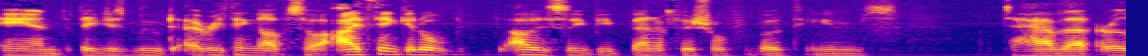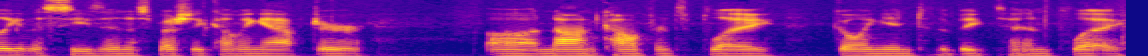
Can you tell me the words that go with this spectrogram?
and they just moved everything up. So I think it'll obviously be beneficial for both teams to have that early in the season, especially coming after uh, non-conference play, going into the Big Ten play.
